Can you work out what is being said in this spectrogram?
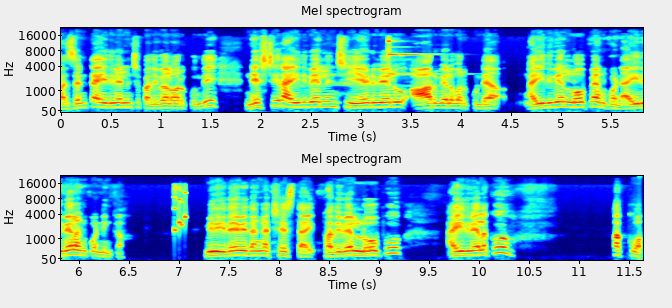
ప్రజెంట్ ఐదు వేల నుంచి పదివేల వరకు ఉంది. నెక్స్ట్ ఇయర్ ఐదు వేల నుంచి ఏడు వేలు ఆరు వేల వరకు ఉండే ఐదు వేలు లోపే అనుకోండి. ఐదు వేలు అనుకోండి ఇంకా. మీరు ఇదే విధంగా చేస్తే పదివేల లోపు ఐదు వేలకు తక్కువ.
